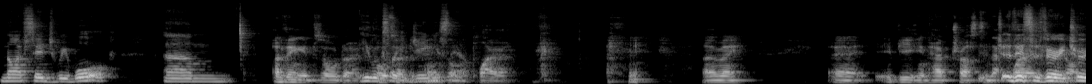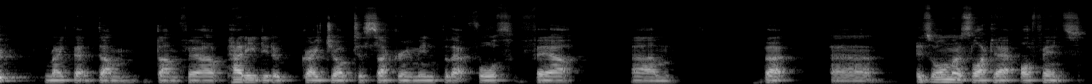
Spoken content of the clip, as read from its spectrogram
knife's edge we walk. Um, I think it's all He looks like a genius now. the player. I mean, uh, if you can have trust in that, this player is very true. Make that dumb dumb foul. Paddy did a great job to sucker him in for that fourth foul, um, but uh, it's almost like our offense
